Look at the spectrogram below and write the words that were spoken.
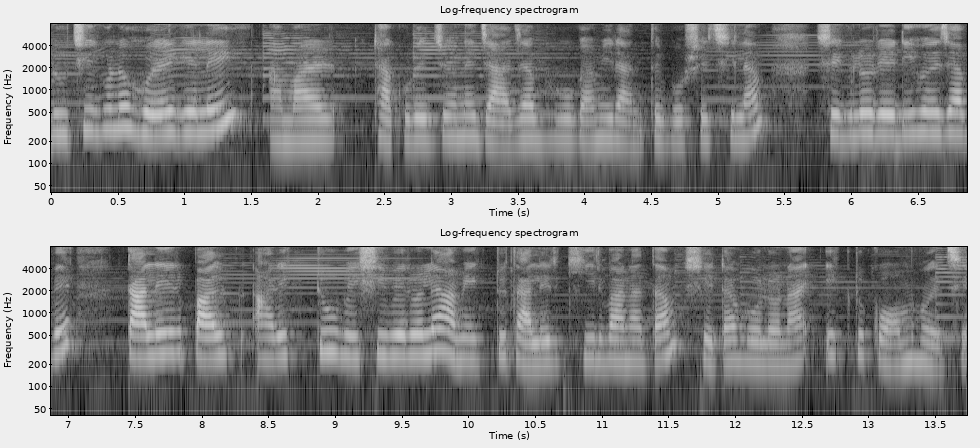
লুচিগুলো হয়ে গেলেই আমার ঠাকুরের জন্য যা যা ভোগ আমি রাঁধতে বসেছিলাম, সেগুলো রেডি হয়ে যাবে। তালের পাল্প আরেকটু বেশি বেরোলে আমি একটু তালের ক্ষীর বানাতাম, সেটা হলো না, একটু কম হয়েছে।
